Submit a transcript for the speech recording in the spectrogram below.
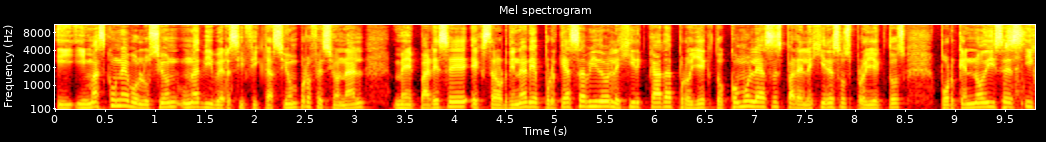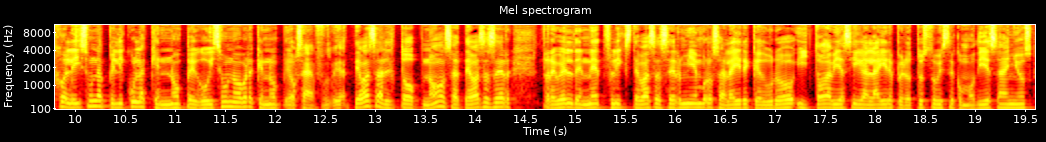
y, más que una evolución, una diversificación profesional me parece extraordinaria porque has sabido elegir cada proyecto. ¿Cómo le haces para elegir esos proyectos? Porque no dices, híjole, hice una película que no pegó, hice una obra que no, o sea, te vas al top, ¿no? O sea, te vas a hacer rebelde Netflix, te vas a hacer miembros al aire que duró y todavía sigue al aire, pero tú estuviste como 10 años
